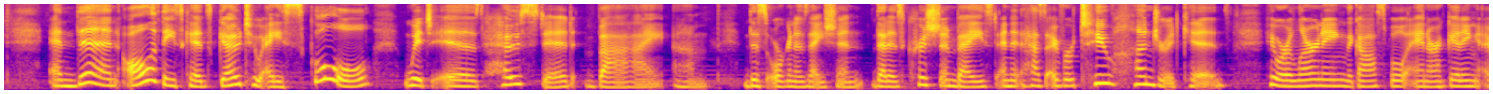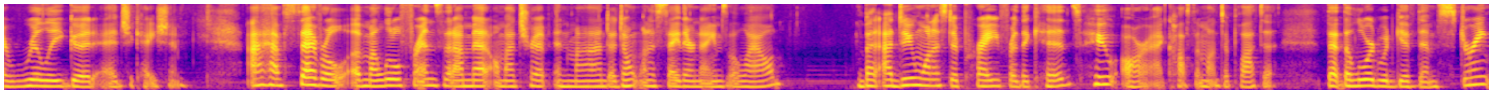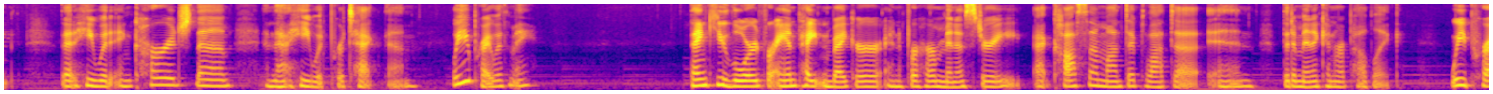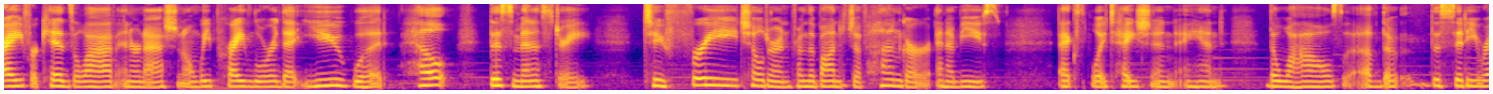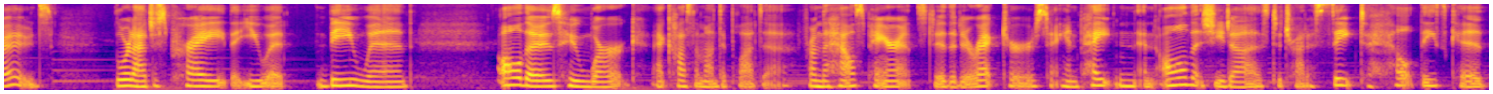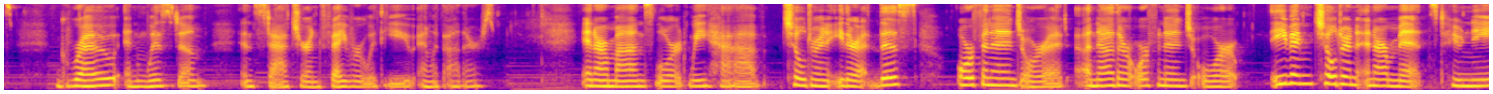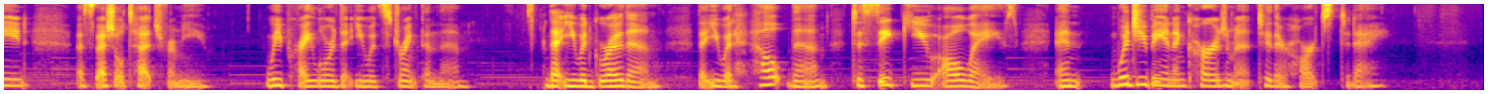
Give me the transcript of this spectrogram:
And then all of these kids go to a school which is hosted by um, this organization that is Christian based, and it has over 200 kids who are learning the gospel and are getting a really good education. I have several of my little friends that I met on my trip in mind. I don't want to say their names aloud. But I do want us to pray for the kids who are at Casa Monte Plata that the Lord would give them strength, that He would encourage them, and that He would protect them. Will you pray with me? Thank you, Lord, for Ann Payton Baker and for her ministry at Casa Monte Plata in the Dominican Republic. We pray for Kids Alive International. We pray, Lord, that you would help this ministry to free children from the bondage of hunger and abuse, exploitation, and the wiles of the, the city roads. Lord, I just pray that you would be with all those who work at Casa Monte Plata, from the house parents to the directors to Ann Payton, and all that she does to try to seek to help these kids grow in wisdom and stature and favor with you and with others. In our minds, Lord, we have children either at this orphanage or at another orphanage or even children in our midst who need a special touch from you. We pray, Lord, that you would strengthen them, that you would grow them, that you would help them to seek you always. And would you be an encouragement to their hearts today?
